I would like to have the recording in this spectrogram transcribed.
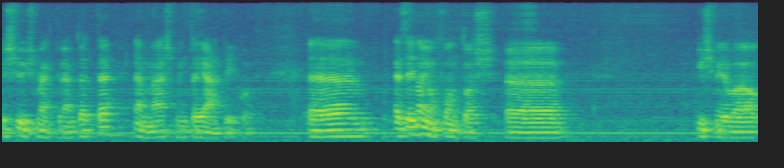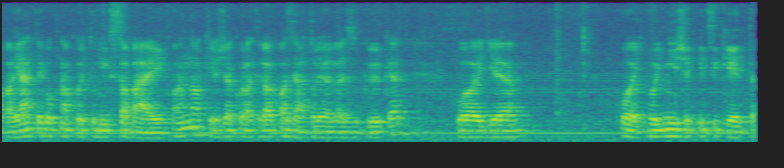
és ő is megteremtette, nem más, mint a játékot. Ez egy nagyon fontos ismérve a, a játékoknak, hogy tudnék szabályaik vannak, és gyakorlatilag azáltal élvezzük őket, hogy, hogy, hogy mi is egy picikét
